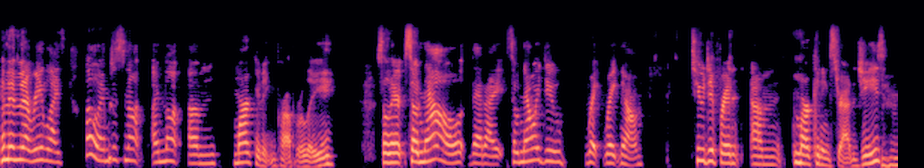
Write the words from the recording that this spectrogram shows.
and then I realized, oh, I'm just not, I'm not um marketing properly. So there, so now that I, so now I do right, right now, two different um marketing strategies. Mm-hmm.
